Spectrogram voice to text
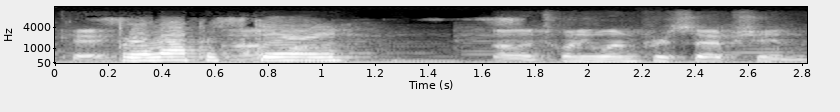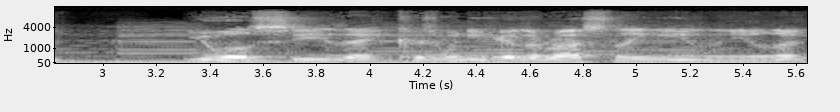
Okay. Burlap is Uh, scary. on, on a 21 perception, you will see that because when you hear the rustling and you look,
